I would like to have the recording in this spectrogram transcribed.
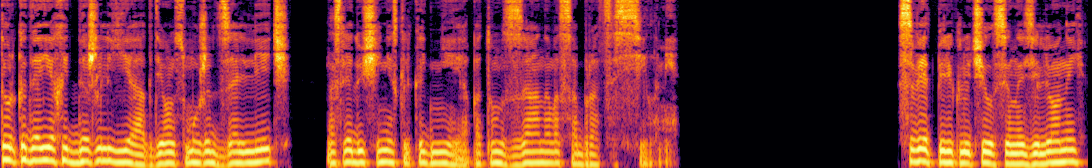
Только доехать до жилья, где он сможет залечь на следующие несколько дней, а потом заново собраться с силами. Свет переключился на зеленый,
